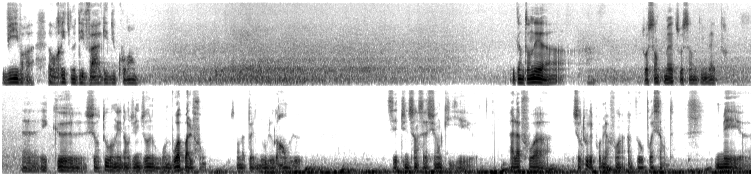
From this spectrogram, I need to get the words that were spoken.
vivre au rythme des vagues et du courant. Et quand on est à 60 mètres, 70 mètres, euh, et que surtout on est dans une zone où on ne voit pas le fond, ce qu'on appelle nous le grand bleu, c'est une sensation qui est euh, à la fois, surtout les premières fois, un peu oppressante, mais euh,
